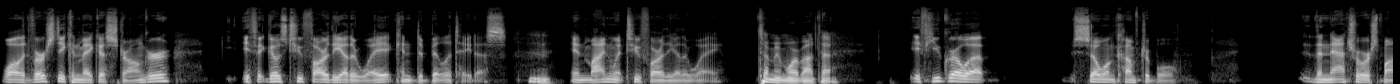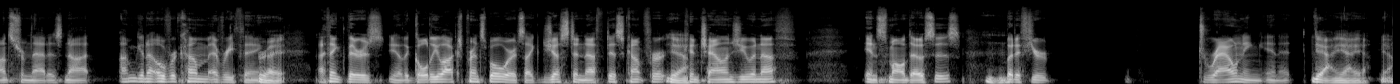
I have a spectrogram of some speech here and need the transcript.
while adversity can make us stronger, if it goes too far the other way, it can debilitate us. Hmm. And mine went too far the other way. Tell me more about that. If you grow up so uncomfortable, the natural response from that is not I'm going to overcome everything. Right. I think there's, you know, the Goldilocks principle where it's like just enough discomfort Yeah. can challenge you enough in small doses. Mhm. But if you're drowning in it, Yeah, yeah, yeah, yeah.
